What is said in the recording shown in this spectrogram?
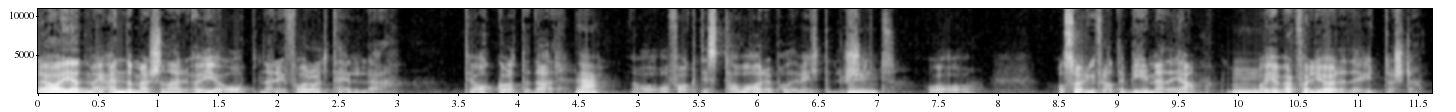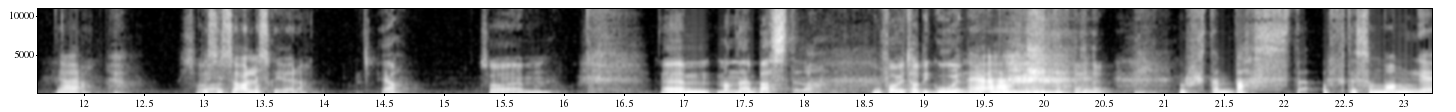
det har gitt meg enda mer sånn her øyeåpner i forhold til, eh, til akkurat det der. Ja. Og, og faktisk ta vare på det viltet du skyter. Og, og sørge for at det blir med deg hjem. Og i hvert fall gjøre det ytterste. Ja, ja. Så, Det syns jeg alle skal gjøre. Ja. Så um, um, Men det beste, da? Nå får vi ta de gode nyhetene. Uff, den beste. Uff, det er så mange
